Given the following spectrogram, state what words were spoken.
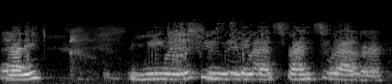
Ready? We wish we would stay best friends forever.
